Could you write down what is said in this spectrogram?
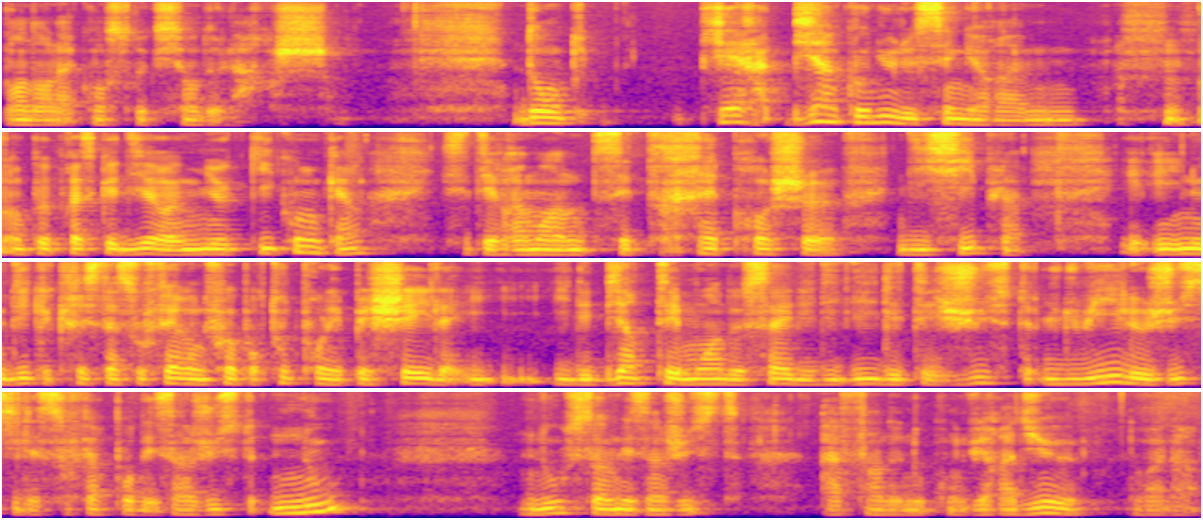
pendant la construction de l'arche. Donc, Pierre a bien connu le Seigneur, hein. on peut presque dire mieux que quiconque. Hein. C'était vraiment un de ses très proches euh, disciples. Et, il nous dit que Christ a souffert une fois pour toutes pour les péchés. Il, est bien témoin de ça. Il dit il était juste, lui le juste, il a souffert pour des injustes. Nous, nous sommes les injustes afin de nous conduire à Dieu. Voilà,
